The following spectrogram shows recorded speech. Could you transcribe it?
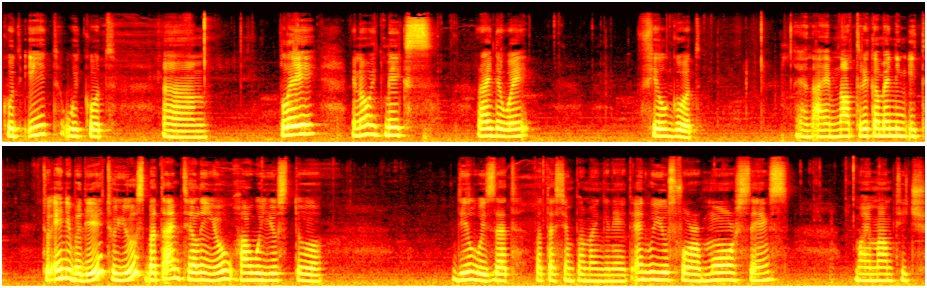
could eat we could um, play. You know it makes right away feel good. And I am not recommending it to anybody to use but I'm telling you how we used to deal with that potassium permanganate. And we use for more things. My mom teach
